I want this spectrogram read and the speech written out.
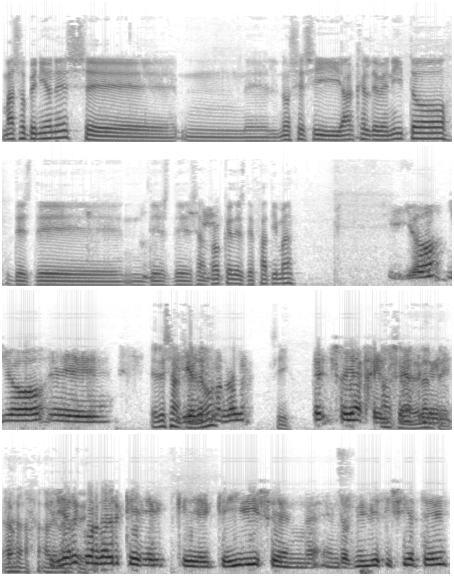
Más opiniones. Eh, mm, no sé si Ángel de Benito, desde, desde San Roque, desde Fátima. yo, yo eh, Eres Ángel, ¿no? Sí. Eh, soy Ángel. Quería recordar que, que, que Iris en, en 2017,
